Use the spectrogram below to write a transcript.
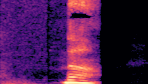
Да.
